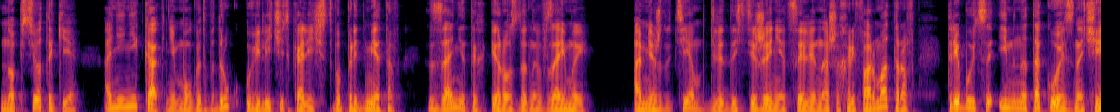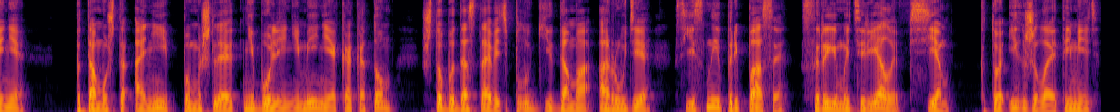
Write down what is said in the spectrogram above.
но все-таки они никак не могут вдруг увеличить количество предметов, занятых и розданных взаймы. А между тем, для достижения цели наших реформаторов требуется именно такое значение, потому что они помышляют не более не менее, как о том, чтобы доставить плуги, дома, орудия, съестные припасы, сырые материалы всем, кто их желает иметь.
